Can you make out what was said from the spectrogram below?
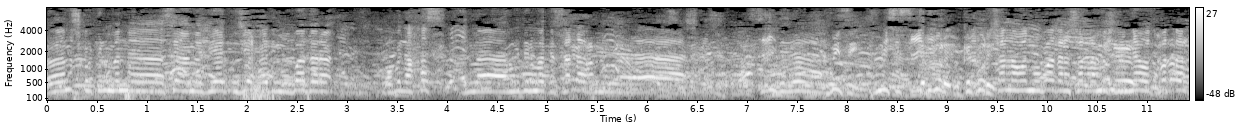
آه، نشكر كل من آه، ساهم في هذه هذه المبادرة. وبالأخص مدير مركز الثقافه آه، السعيد الخميسي الخميسي السعيدي إن شاء الله المبادره إن شاء الله مش منا وتبطل.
